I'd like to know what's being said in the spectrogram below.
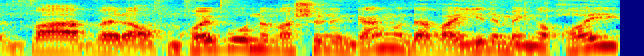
war, war da auf dem Heuboden immer schön in Gang und da war jede Menge Heu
